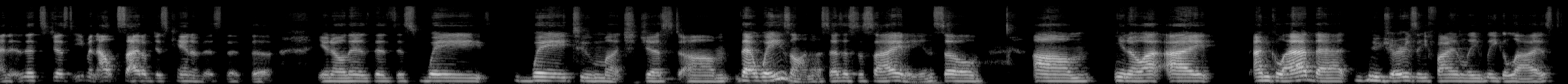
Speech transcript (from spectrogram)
and it's just even outside of just cannabis that the you know there's there's this way way too much just um that weighs on us as a society and so um you know, I, I I'm glad that New Jersey finally legalized,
